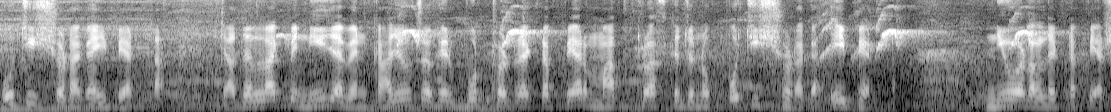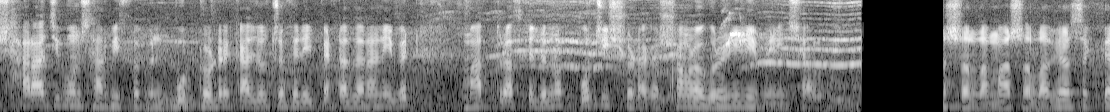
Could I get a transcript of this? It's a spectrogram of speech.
পঁচিশশো টাকা এই পেয়ারটা যাদের লাগবে নিয়ে যাবেন, কাজল চোখের বুট ঠোঁটের একটা পেয়ার মাত্র আজকের জন্য পঁচিশশো টাকা এই পেয়ারটা নিউ অর্ডার একটা পেয়ার। সারা জীবন সার্ভিস পাবেন। বুট ঠোঁটের কাজল চোখের এই পেয়ারটা যারা নেবেন, মাত্র আজকের জন্য পঁচিশশো টাকা। সংগ্রহ করে নিয়ে নেবেন ইনশাল্লাহ মাশাল্লাহ মাশাল্লাহ ভিউয়ার্স, একটা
